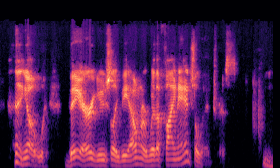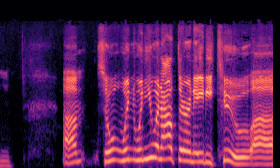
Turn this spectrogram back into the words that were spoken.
you know there usually the owner with a financial interest Mm-hmm. Um, so when when you went out there in '82, uh,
